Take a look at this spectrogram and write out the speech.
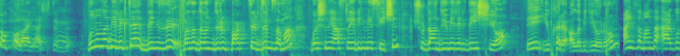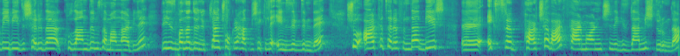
çok kolaylaştırdı. Bununla birlikte denizi bana döndürüp baktırdığım zaman başını yaslayabilmesi için şuradan düğmeleri değişiyor ve yukarı alabiliyorum. Aynı zamanda Ergo Baby'yi dışarıda kullandığım zamanlar bile deniz bana dönükken çok rahat bir şekilde emzirdim de. Şu arka tarafında bir e, ekstra parça var. Fermuarın içinde gizlenmiş durumda.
